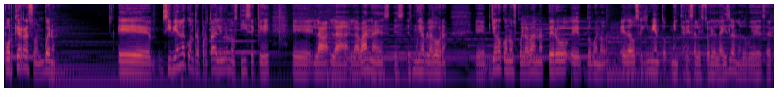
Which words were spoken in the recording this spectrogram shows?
¿Por qué razón? Bueno, eh, si bien la contraportada del libro nos dice que la, la, Habana es, es, muy habladora, yo no conozco La Habana, pero pues bueno, he dado seguimiento, me interesa la historia de la isla, no les voy a, hacer,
